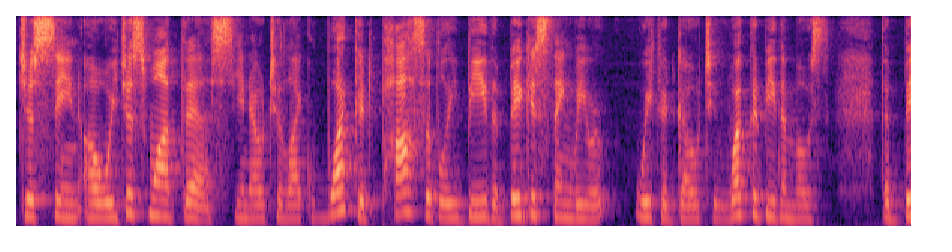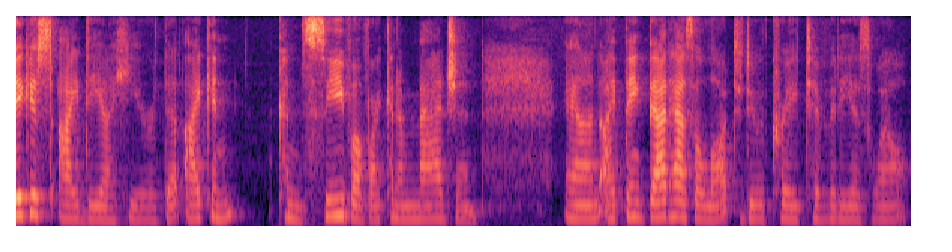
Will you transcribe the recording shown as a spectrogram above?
just seeing oh we just want this you know to like what could possibly be the biggest thing we were we could go to what could be the most the biggest idea here that i can conceive of i can imagine. And i think that has a lot to do with creativity as well.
